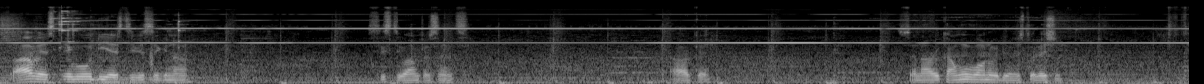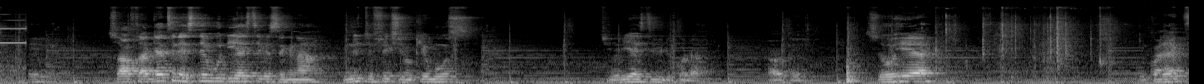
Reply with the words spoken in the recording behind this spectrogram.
So i have a stable dstv signal. 61 percent. Okay. So now we can move on with the installation. Okay. so after getting a stable dstv signal you need to fix your cables to your dstv decoder okay so here you connect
